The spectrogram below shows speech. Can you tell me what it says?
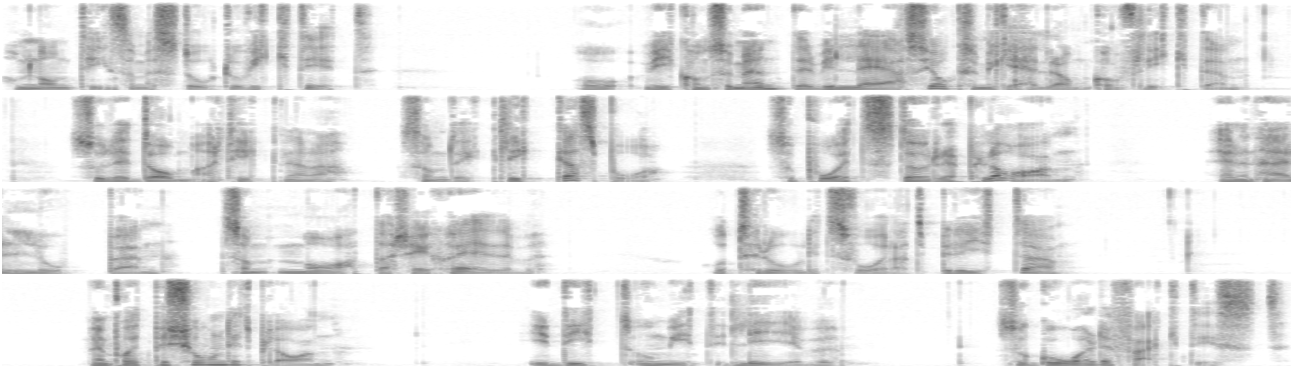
om någonting som är stort och viktigt. Och vi konsumenter, vi läser ju också mycket hellre om konflikten. Så det är de artiklarna som det klickas på. Så på ett större plan är den här loopen som matar sig själv otroligt svår att bryta. Men på ett personligt plan, i ditt och mitt liv, så går det faktiskt.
